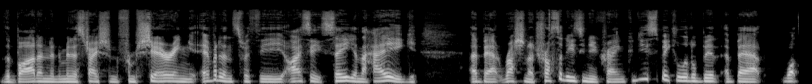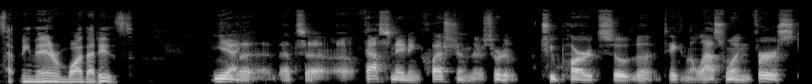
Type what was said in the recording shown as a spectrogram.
the Biden administration from sharing evidence with the ICC in The Hague about Russian atrocities in Ukraine. Could you speak a little bit about what's happening there and why that is? Yeah, that's a, fascinating question. There's sort of two parts. So, the, taking the last one first,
